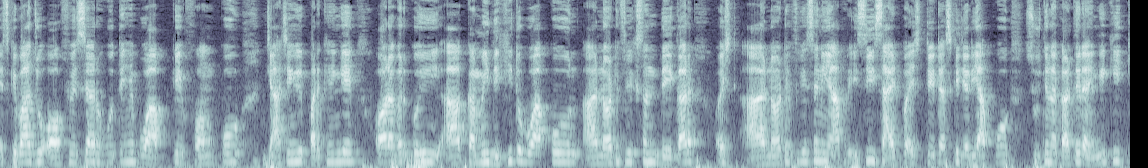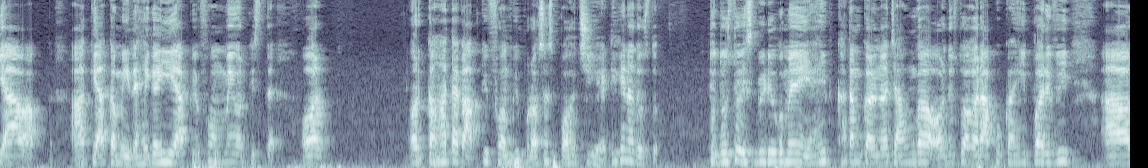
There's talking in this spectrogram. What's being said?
इसके बाद जो ऑफिसर होते हैं वो आपके फॉर्म को जांचेंगे परखेंगे और अगर कोई आ, कमी दिखी तो वो आपको नोटिफिकेशन देकर नोटिफिकेशन या फिर इसी साइट पर स्टेटस के ज़रिए आपको सूचना करते रहेंगे कि क्या आप आ, क्या कमी रह गई है आपके फॉर्म में और किस और और कहाँ तक आपकी फॉर्म की प्रोसेस पहुँची है ठीक है ना दोस्तों? तो दोस्तों इस वीडियो को मैं यहीं ख़त्म करना चाहूँगा। और दोस्तों अगर आपको कहीं पर भी आ,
